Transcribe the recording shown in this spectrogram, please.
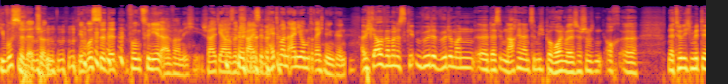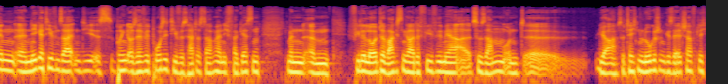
Die wusste das schon. Die wusste, das funktioniert einfach nicht. Schaltjahre sind scheiße. Da hätte man eigentlich auch mit rechnen können. Aber ich glaube, wenn man das skippen würde, würde man äh, das im Nachhinein ziemlich bereuen, weil es ja schon auch äh, natürlich mit den äh, negativen Seiten, die es bringt, auch sehr viel Positives hat. Das darf man ja nicht vergessen. Ich meine, ähm, viele Leute wachsen gerade viel, viel mehr äh, zusammen und äh, ja, so technologisch und gesellschaftlich.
